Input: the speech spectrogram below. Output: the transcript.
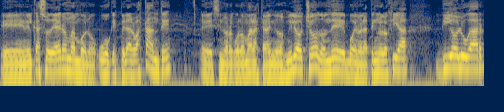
En el caso de Iron Man, bueno, hubo que esperar bastante eh, si no recuerdo mal, hasta el año 2008, donde, bueno, la tecnología dio lugar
